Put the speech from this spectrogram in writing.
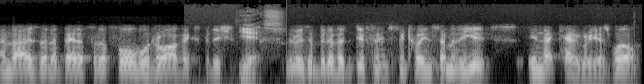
and those that are better for the four-wheel drive expedition. Yes. There is a bit of a difference between some of the utes in that category as well.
